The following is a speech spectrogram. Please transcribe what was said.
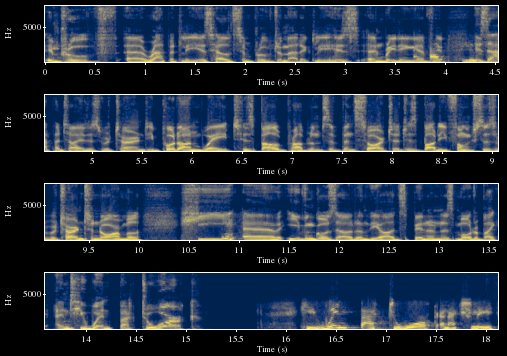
improve uh, rapidly. His health's improved dramatically. His and reading again, his appetite has returned. He put on weight. His bowel problems have been sorted. His body functions have returned to normal. He. Yeah. Uh, even goes out on the odd spin on his motorbike, and he went back to work. He went back to work, and actually,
